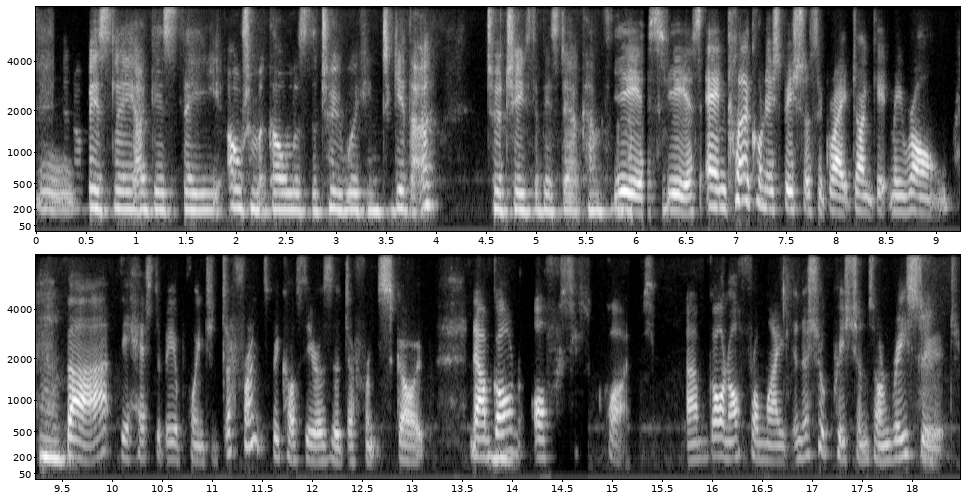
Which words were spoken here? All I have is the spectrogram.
Mm. And obviously, I guess the ultimate goal is the two working together to achieve the best outcome for them. Yes, yes. And clinical nurse specialists are great, don't get me wrong, mm. but there has to be a point of difference because there is a different scope. Now, I've mm. gone off quite um, gone off from my initial questions on research.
